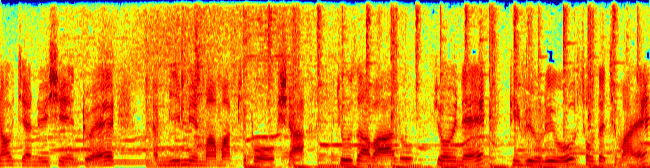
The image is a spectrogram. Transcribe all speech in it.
နောက် generation အတွက်အမြင့်မြင့်မားမားဖြစ်ဖို့ရှာကြိုးစားပါလို့ပြောရင်းနဲ့ဒီဗီဒီယိုလေးကိုဆုံးသက်ချင်ပါတယ်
